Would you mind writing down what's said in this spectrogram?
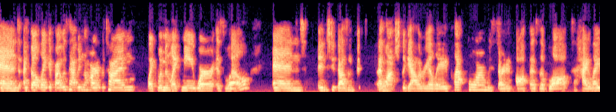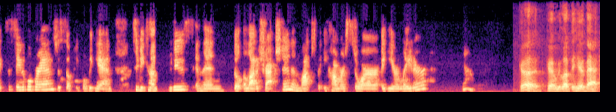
And I felt like if I was having a hard of a time, like women like me were as well. And in 2015, I launched the Galerie LA platform. We started off as a blog to highlight sustainable brands, just so people began to become introduced and then built a lot of traction and launched the e commerce store a year later. Yeah. Good, good. We love to hear that.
